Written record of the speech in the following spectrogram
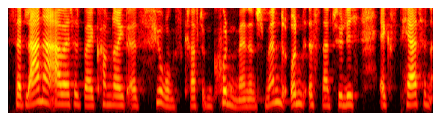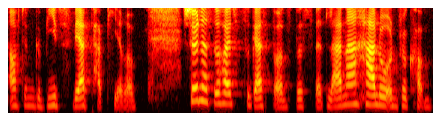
Svetlana arbeitet bei Comdirect als Führungskraft im Kundenmanagement und ist natürlich Expertin auf dem dem Gebiet Wertpapiere. Schön, dass du heute zu Gast bei uns bist, Svetlana. Hallo und willkommen.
